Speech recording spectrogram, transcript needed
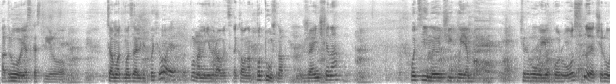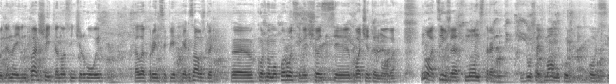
а другого я скастрірував. Ця мадемуазель відпочиває. От вона мені подобається, така вона потужна жінка. По цій ми очікуємо черговий опороз. Ну, як черговий для неї він перший, для нас він черговий. Але в принципі, як завжди, е, в кожному опоросі ви щось е, бачите нове. Ну а ці вже монстри душать мамку повсю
